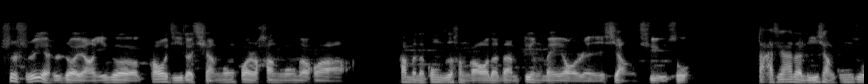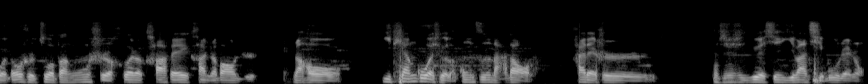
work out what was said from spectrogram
事实也是这样，一个高级的钳工或者焊工的话，他们的工资很高的，但并没有人想去做。大家的理想工作都是坐办公室，喝着咖啡，看着报纸，然后一天过去了，工资拿到了，还得是，那这是月薪一万起步这种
